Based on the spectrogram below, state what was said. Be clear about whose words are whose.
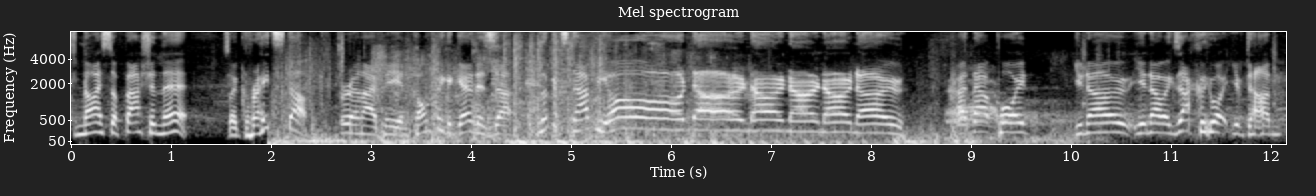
Speaker 1: much nicer fashion there. So great stuff for NIP. And Config again is, uh, look at Snappy. Oh, no, no, no, no, no. At that point, you know, you know exactly what you've done.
